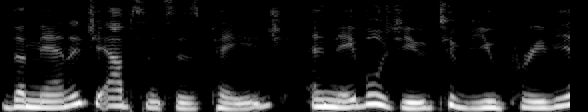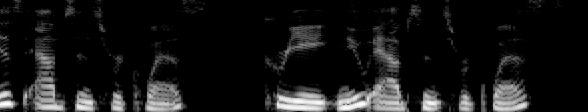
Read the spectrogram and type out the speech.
The Manage Absences page enables you to view previous absence requests, create new absence requests,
